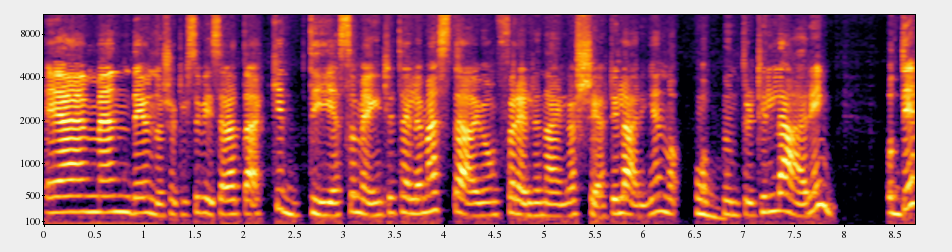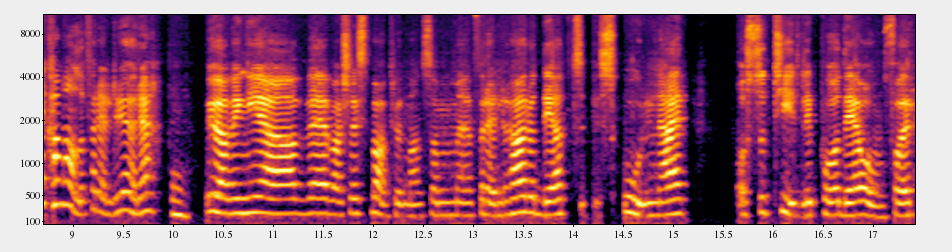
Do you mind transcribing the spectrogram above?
Eh, men det undersøkelser viser, er at det er ikke det som egentlig teller mest. Det er jo om foreldrene er engasjert i læringen og oppmuntrer til læring. Og det kan alle foreldre gjøre, uavhengig av eh, hva slags bakgrunn man som eh, forelder har. Og det at skolen er også tydelig på det overfor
